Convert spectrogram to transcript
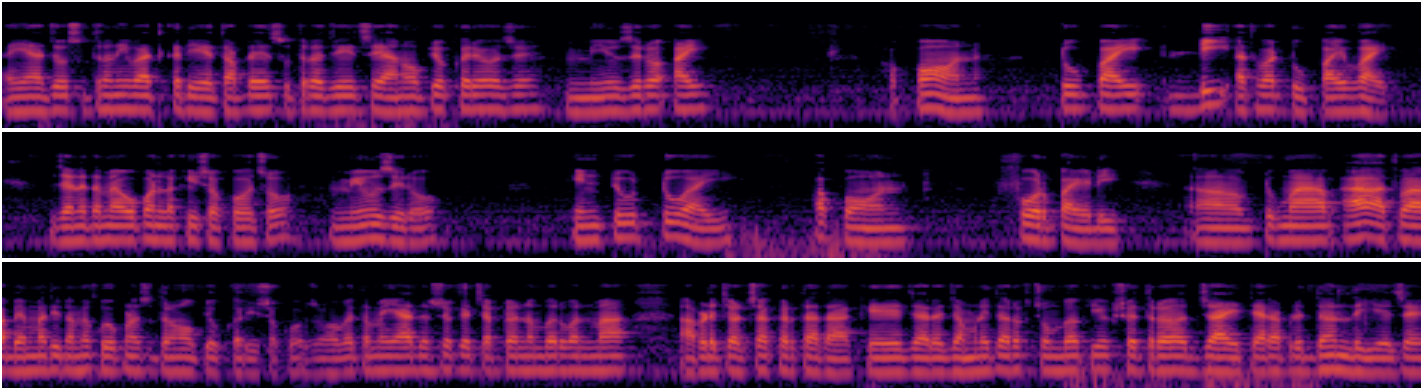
અહીંયા જો સૂત્રની વાત કરીએ તો આપણે સૂત્ર જે છે આનો ઉપયોગ કર્યો છે. Mu zero I upon two pi D અથવા ટુ પાઈ વાય. જેને તમે આવું પણ લખી શકો છો. Mu zero into two I upon four pi D. ટૂંકમાં આ અથવા આ બેમાંથી તમે કોઈ પણ સૂત્રનો ઉપયોગ કરી શકો છો. હવે તમે યાદ હશે કે ચેપ્ટર નંબર વનમાં આપણે ચર્ચા કરતા હતા કે જ્યારે જમણી તરફ ચુંબકીય ક્ષેત્ર જાય ત્યારે આપણે ધન લઈએ છીએ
